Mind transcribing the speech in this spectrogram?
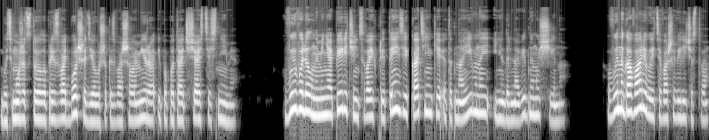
Быть может, стоило призвать больше девушек из вашего мира и попытать счастье с ними. Вывалил на меня перечень своих претензий Катеньке этот наивный и недальновидный мужчина. Вы наговариваете, Ваше Величество.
